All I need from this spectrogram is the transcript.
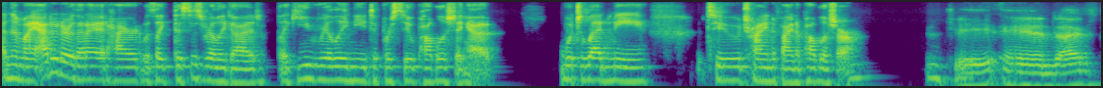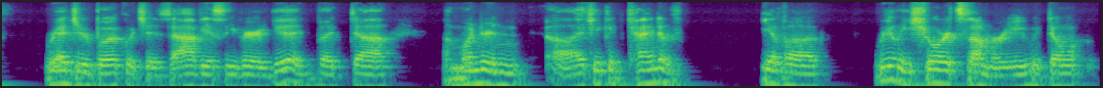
And then my editor that I had hired was like, this is really good. Like, you really need to pursue publishing it, which led me to trying to find a publisher. Okay. And I've read your book, which is obviously very good, but uh, I'm wondering uh, if you could kind of give a really short summary. We don't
